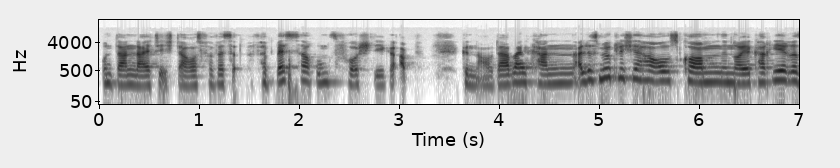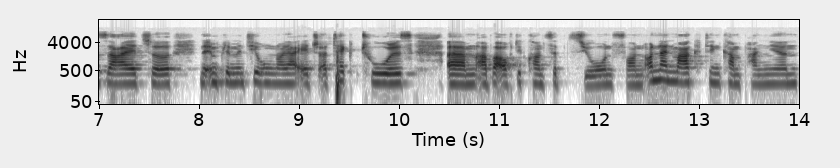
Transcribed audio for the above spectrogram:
und dann leite ich daraus Verbesserungsvorschläge ab. Genau, dabei kann alles Mögliche herauskommen, eine neue Karriereseite, eine Implementierung neuer HR-Tech-Tools, ähm, aber auch die Konzeption von Online-Marketing-Kampagnen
